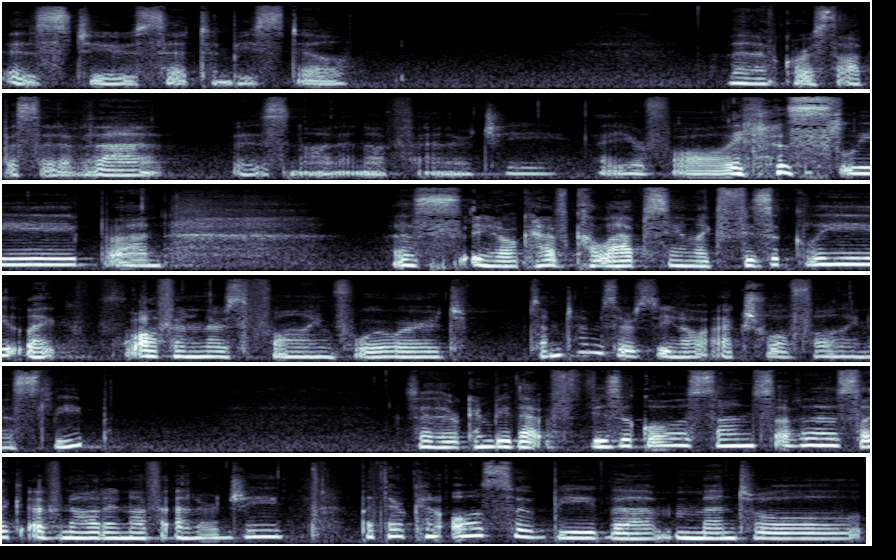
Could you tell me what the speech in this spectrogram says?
is to sit and be still. Then, of course, the opposite of that is not enough energy. That you're falling asleep and this, you know, kind of collapsing, like physically, like often there's falling forward. Sometimes there's, you know, actual falling asleep. So there can be that physical sense of this, like of not enough energy, but there can also be the mental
